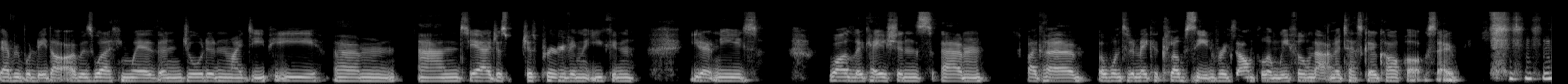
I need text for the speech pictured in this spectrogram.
everybody that I was working with and Jordan, my DP, um, and yeah, just just proving that you can, you don't need wild locations. Um, like a, I wanted to make a club scene, for example, and we filmed that in a Tesco car park. So you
